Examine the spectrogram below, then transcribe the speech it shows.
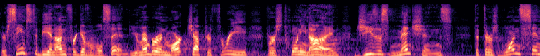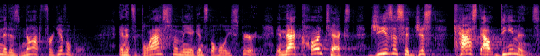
There seems to be an unforgivable sin. Do you remember in Mark chapter 3, verse 29, Jesus mentions that there's one sin that is not forgivable, and it's blasphemy against the Holy Spirit. In that context, Jesus had just cast out demons,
